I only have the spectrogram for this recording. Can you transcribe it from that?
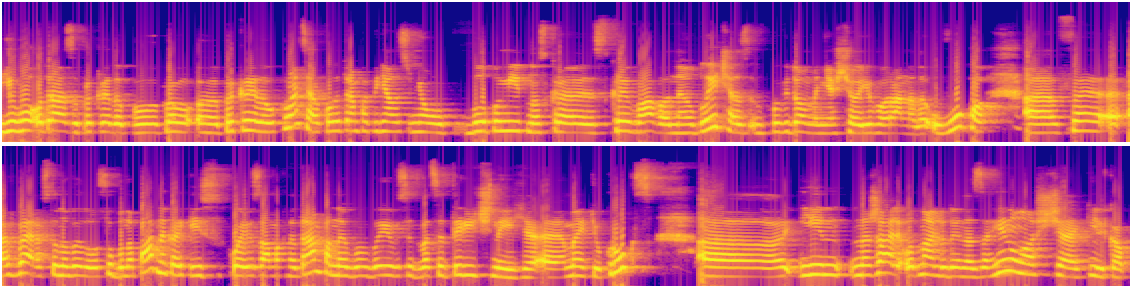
його одразу прикрили е, прикрили охоронці. А коли Трампа піднялися в нього, було помітно скри- скривавлене обличчя повідомлення, що його ранили у вухо. Е, е, ФБР встановило особу нападника, який скоїв замах на Трампа. Не виявився 20-річний е, Меттю Крукс. Е, І, на жаль, одна людина загинула, ще кілька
